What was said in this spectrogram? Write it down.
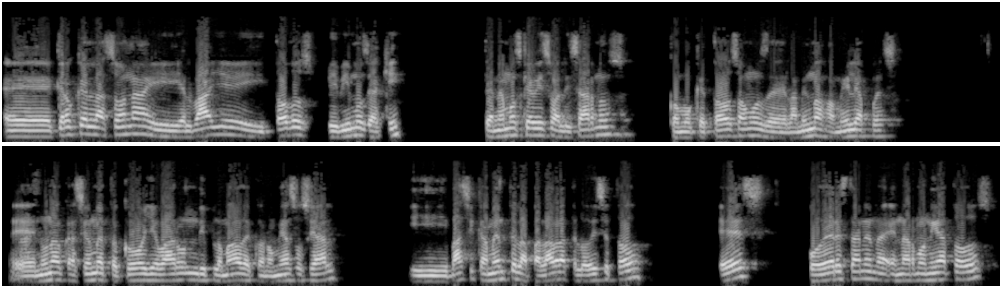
eh, creo que la zona y el valle y todos vivimos de aquí. Tenemos que visualizarnos como que todos somos de la misma familia, pues. en una ocasión me tocó llevar un diplomado de economía social y básicamente la palabra te lo dice todo. Es poder estar en, en armonía todos,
